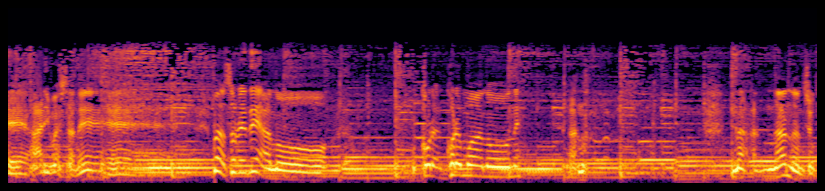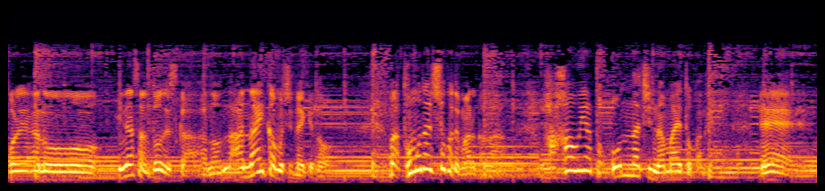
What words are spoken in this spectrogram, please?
えーありましたね。えーまあ、それで、あのーこれ、これもあのね、あの、な、なんなんでしょう、これ、あのー皆さんどうですか？あの、な、ないかもしれないけど、まあ、友達とかでもあるかな。母親と同じ名前とかね。ええ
